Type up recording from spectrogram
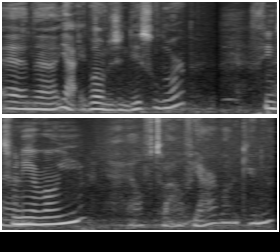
en uh, ja, ik woon dus in Disseldorp. Sinds wanneer woon je hier? 11, 12 jaar woon ik hier nu.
